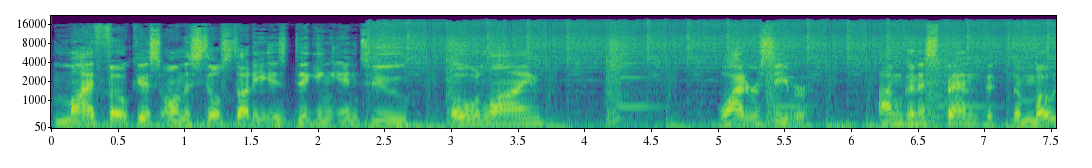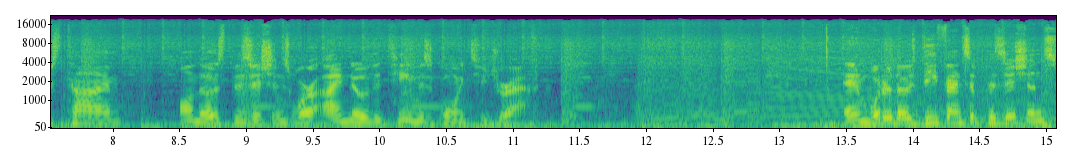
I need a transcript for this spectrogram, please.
My focus on the Steel Study is digging into O line, wide receiver. I'm going to spend the most time on those positions where I know the team is going to draft. And what are those defensive positions?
